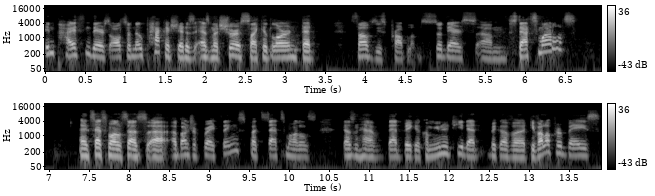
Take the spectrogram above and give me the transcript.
in Python, there's also no package that is as mature as scikit-learn that solves these problems. So there's um, statsmodels, and statsmodels does uh, a bunch of great things, but statsmodels doesn't have that big a community, that big of a developer base,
